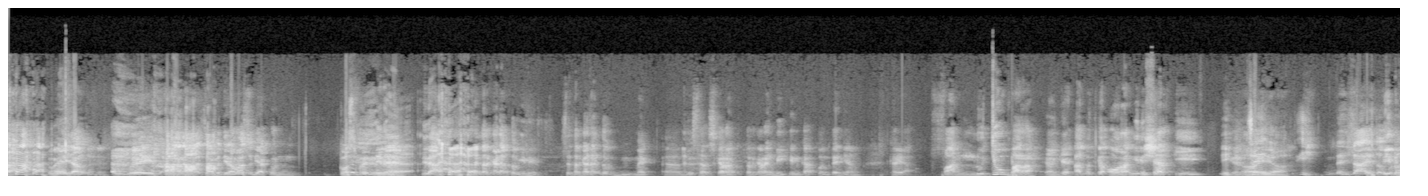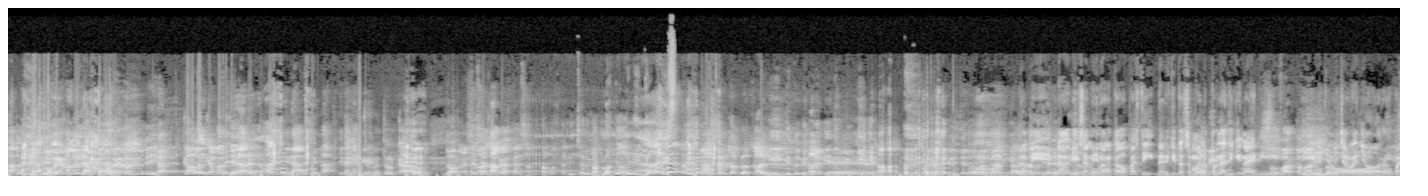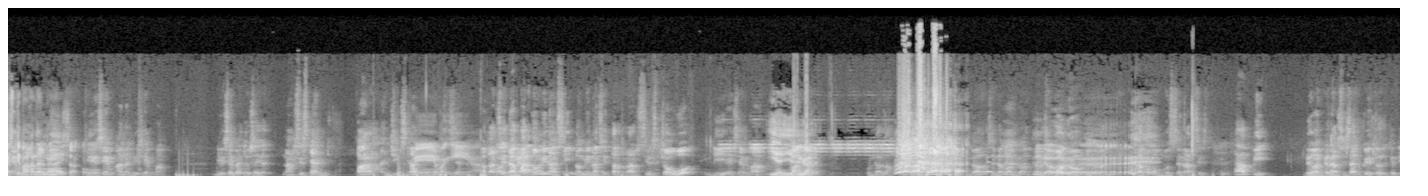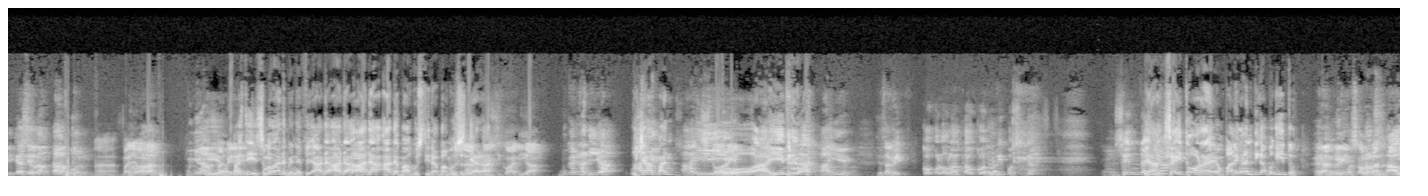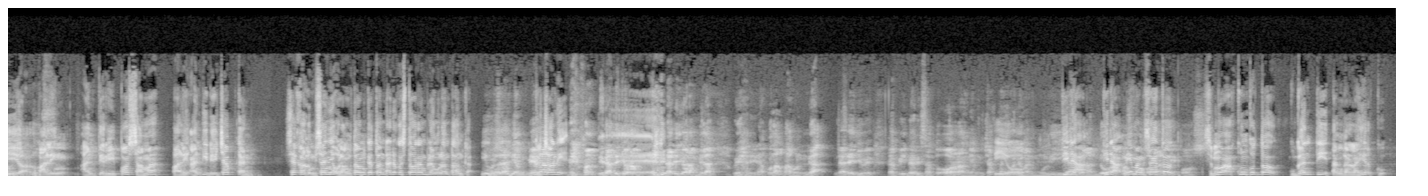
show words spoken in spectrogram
Weh, yang weh, anak-anak, siapa tidak masuk di akun close friend ini? Tidak, tidak. Saya terkadang tuh gini. Saya terkadang tuh make eh, besar- sekarang terkadang bikin kak konten yang kayak fun, lucu parah, yang kayak takut ke orang ini share ki. Ih? Oh, saya, iya. ih, tuh Tidak, penonton. gue memang tidak, gue memang tidak. Kawan kamar aja Tidak, kan? tidak, tidak, tidak kan gini. Betul kau. Dok, saya takut kan, saya takut kan dicerita belakangi guys, Takut cerita belakangi gitu kan, gitu. Oh, tapi- nggak cerita bisa memang tahu pasti dari kita semua udah pernah jadi naik di ini yo, pembicaranya orang pasti bakalan nggak naik. di SMA nah di SMA di SMA itu saya narsisnya parah anjing sekali Memang narsisnya. iya. bahkan saya dapat nominasi nominasi ternarsis cowok di SMA Iya, iya, bangga iya. enggak lah enggak lah saya enggak bangga Tidak bodoh bangga. gitu kan kenapa narsis tapi dengan kenarsisanku itu ketika saya ulang tahun Nah, banyak orang orang punya Iya, ABD. pasti semua ada benefit, ada ada Apa? ada ada bagus tidak bagusnya Maksudnya lah. kasih kok hadiah. bukan hadiah Ucapan? aib Story. Oh, aib. aib Jadi Tapi kok kalau ulang tahun kok nu repost enggak? Senda Ya, ya. saya itu orang yang paling anti kayak begitu. Yang repost kalau ulang tahun. Iya, harus. paling anti repost sama paling anti diucapkan. Saya kalau misalnya ulang tahun keton, ada kasih orang bilang ulang tahun kak. Iya, maksudnya dia Memang, Kecuali- memang tidak ada orang tidak ada orang bilang, "Weh, hari ini aku ulang tahun." Enggak, enggak ada juga. Tapi dari satu orang yang ucapkan Iyo. dengan mulia tidak, dengan doa. tidak. Memang saya tuh semua akunku tuh ku ganti tanggal lahirku.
